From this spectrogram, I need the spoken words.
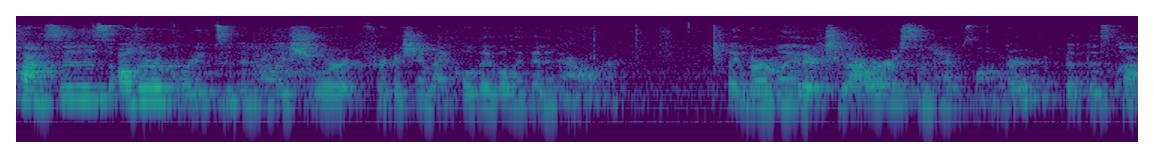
classes, all the recordings have been really short for Geshe Michael. They've only been an hour. Like normally they're two hours, sometimes longer. But this class.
